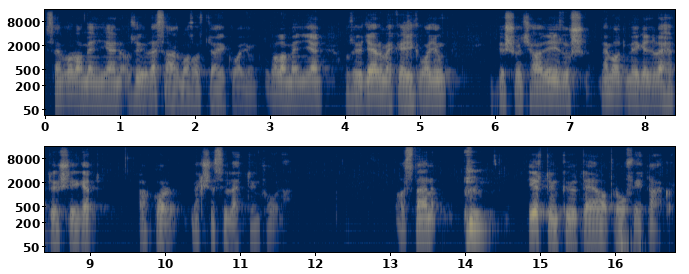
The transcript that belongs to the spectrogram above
Hiszen valamennyien az ő leszármazottjaik vagyunk, valamennyien az ő gyermekeik vagyunk, és hogyha Jézus nem ad még egy lehetőséget, akkor meg se születtünk volna. Aztán értünk küldte el a profétákat.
